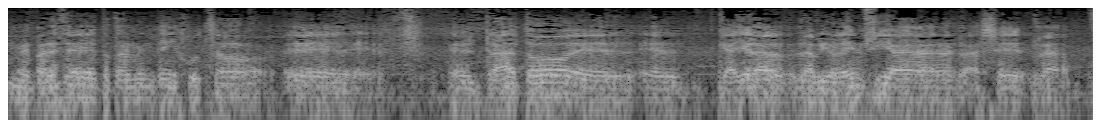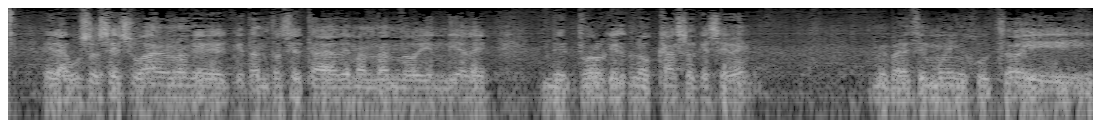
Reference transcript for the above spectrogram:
Me parece totalmente injusto eh, el trato, el, que haya la, violencia, la el abuso sexual que, tanto se está demandando hoy en día de, todos los casos que se ven. Me parece muy injusto y,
